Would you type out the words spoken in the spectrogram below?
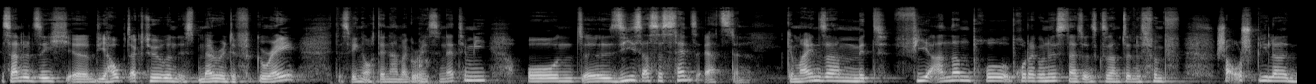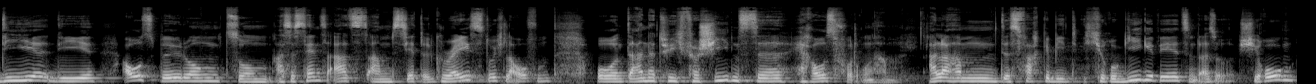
es handelt sich, äh, die Hauptakteurin ist Meredith Grey, deswegen auch der Name Grey's Anatomy, und äh, sie ist Assistenzärztin gemeinsam mit vier anderen Pro Protagonisten, also insgesamt sind es fünf Schauspieler, die die Ausbildung zum Assistenzarzt am Seattle Grace durchlaufen und da natürlich verschiedenste Herausforderungen haben. Alle haben das Fachgebiet Chirurgie gewählt, sind also Chirurgen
